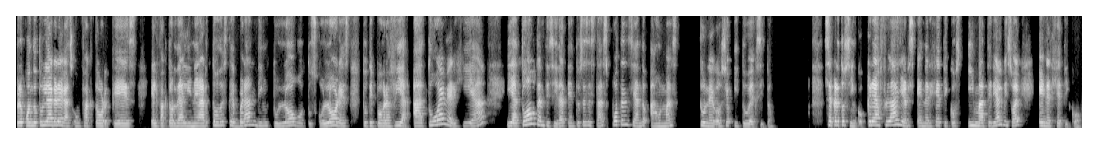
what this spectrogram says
Pero cuando tú le agregas un factor que es el factor de alinear todo este branding, tu logo, tus colores, tu tipografía a tu energía y a tu autenticidad, entonces estás potenciando aún más tu negocio y tu éxito. Secreto 5. Crea flyers energéticos y material visual energético.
